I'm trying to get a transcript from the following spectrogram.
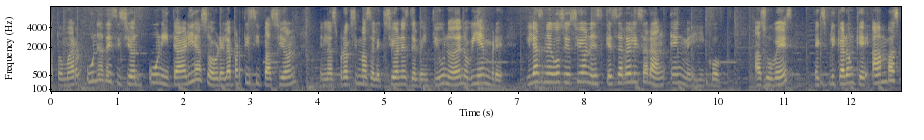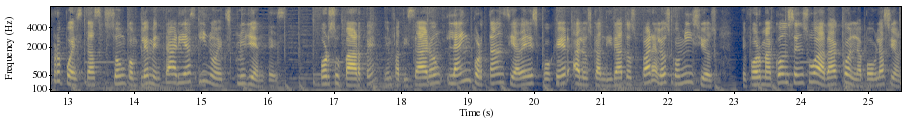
a tomar una decisión unitaria sobre la participación en las próximas elecciones del 21 de noviembre y las negociaciones que se realizarán en México. A su vez, explicaron que ambas propuestas son complementarias y no excluyentes. Por su parte, enfatizaron la importancia de escoger a los candidatos para los comicios de forma consensuada con la población.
